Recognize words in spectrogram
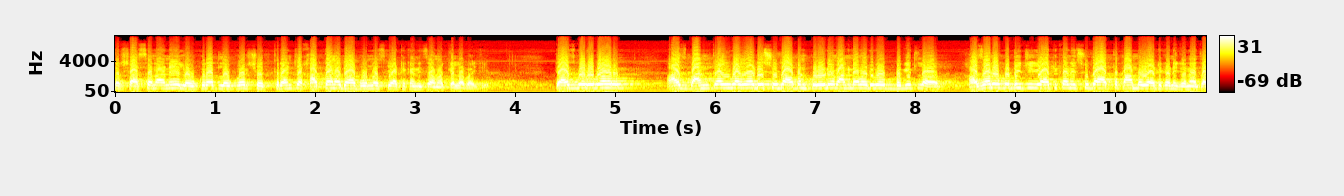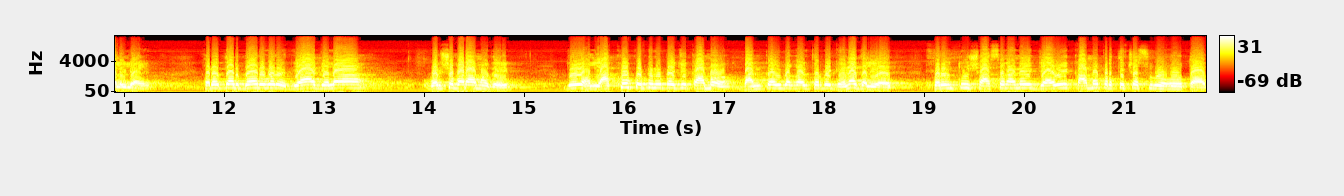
तर शासनाने लवकरात लवकर शेतकऱ्यांच्या खात्यामध्ये हा बोनस या ठिकाणी जमा केला पाहिजे. त्याचबरोबर आज बांधकाम विभागाकडे सुद्धा आपण पुरवणी मागण्यामध्ये बघितलं हजारो कोटीची या ठिकाणी सुद्धा आता कामं या ठिकाणी घेण्यात आलेली आहेत. खरं तर दरवर या गेल्या वर्षभरामध्ये जो लाखो कोटी रुपयाची कामं बांधकाम विभागातर्फे घेण्यात आली आहेत परंतु शासनाने ज्यावेळी कामं प्रत्यक्षात सुरू होतात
